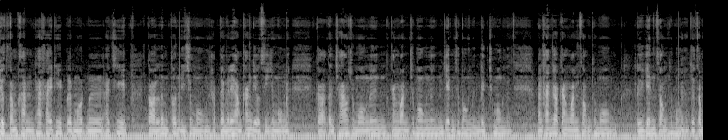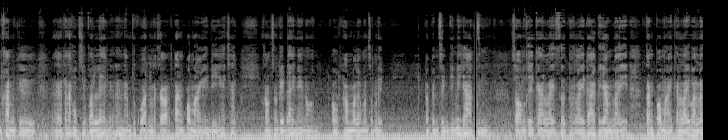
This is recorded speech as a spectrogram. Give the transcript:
จุดสำคัญถ้าใครที่เปิดโหมดมืออาชีพตอนเริ่มต้นสี่ชั่วโมงนะครับ แต่ไม่ได้ทำครั้งเดียวสี่ชั่วโมงนะก็ตอนเช้าชั่วโมงหนึ่งกลางวันชั่วโมงหนึ่งเย็นชั่วโมงหนึ่งดึกชั่วโมงหนึ่งบางครั้งก็กลางวันสองชั่วโมง หรือเย็นสองชั่วโมงจุดสำคัญคือถ้า60วันแรกเนี่ยท่านทำทุกวันแล้วก็ตั้งเป้าหมายให้ดีให้ชัดความสำเร็จได้แน่นอนเพราะทำมาแล้วมันสำเร็จก็เป็นสิ่งที่ไม่ยากขึ้น สองคือการไลฟ์สดถ้าไลฟ์ได้พยายามไลฟ์ตั้งเป้าหมายการไลฟ์วันละ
